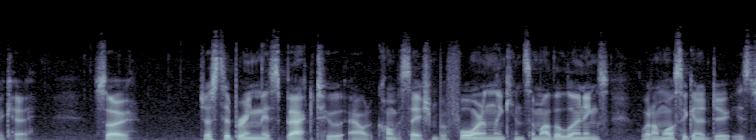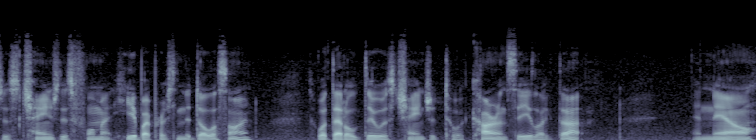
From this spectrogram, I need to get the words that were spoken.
Okay, so just to bring this back to our conversation before and link in some other learnings, what I'm also going to do is just change this format here by pressing the dollar sign. So what that'll do is change it to a currency like that. And now,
